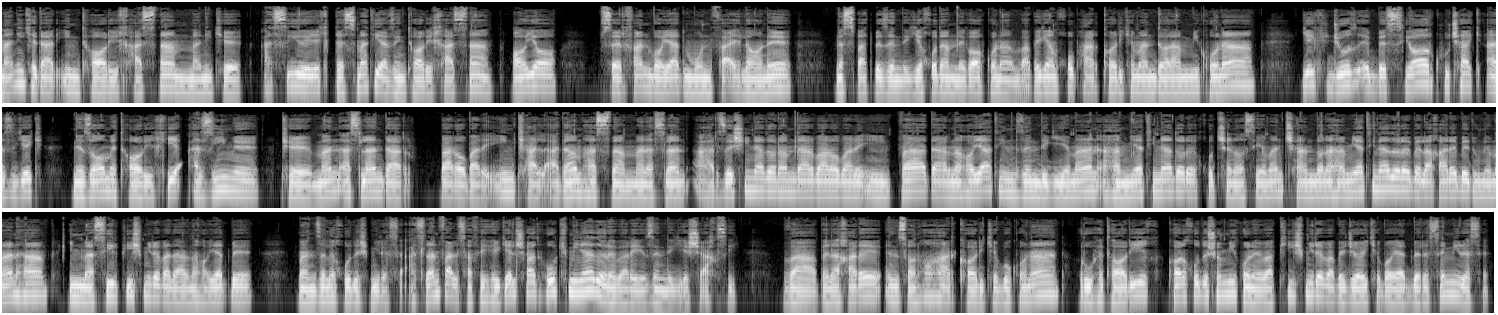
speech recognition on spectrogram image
منی که در این تاریخ هستم منی که اسیر یک قسمتی از این تاریخ هستم آیا صرفا باید منفعلانه نسبت به زندگی خودم نگاه کنم و بگم خب هر کاری که من دارم می‌کنم یک جزء بسیار کوچک از یک نظام تاریخی عظیمه که من اصلا در برابر این کل ادم هستم. من اصلا ارزشی ندارم در برابر این و در نهایت این زندگی من اهمیتی نداره. خودشناسی من چندان اهمیتی نداره. بالاخره بدون من هم این مسیر پیش میره و در نهایت به منزل خودش می‌رسه. اصلا فلسفه هگل شاید حکمی نداره برای زندگی شخصی و بالاخره انسان ها هر کاری که بکنن روح تاریخ کار خودشو می‌کنه و پیش میره و به جایی که باید برسه می‌رسه.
